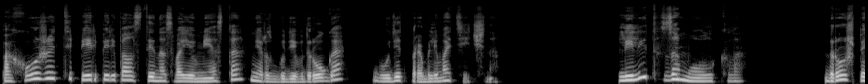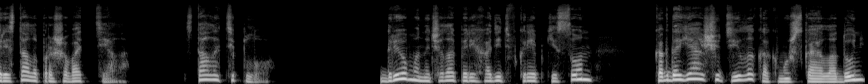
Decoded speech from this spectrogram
Похоже, теперь переползти на свое место, не разбудив друга, будет проблематично. Лилит замолкла. Дрожь перестала прошивать тело. Стало тепло. Дрема начала переходить в крепкий сон, когда я ощутила, как мужская ладонь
